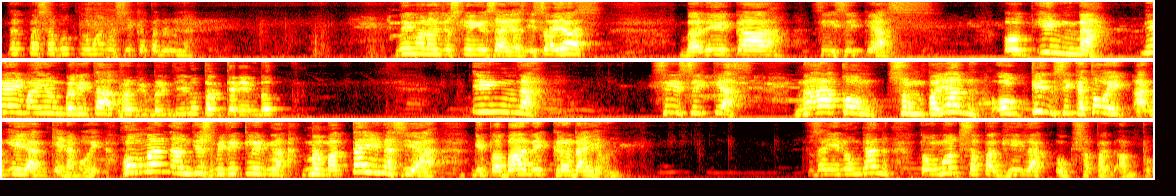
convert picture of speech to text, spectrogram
Nagpasabot nga na si kapanulan. Ningon ang Diyos kay Isayas, Isayas, balika si Isikyas. Og ingna, niyay mayong balita, Brother Valentino, pagkanindot. Ingna, si Isikyas, nga akong sumpayan og 15 katuig ang iyang kinabuhi. Human ang Diyos mideclare nga mamatay na siya, gipabalik radayon. Sa inungdan, tungod sa paghilak og sa pagampo.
